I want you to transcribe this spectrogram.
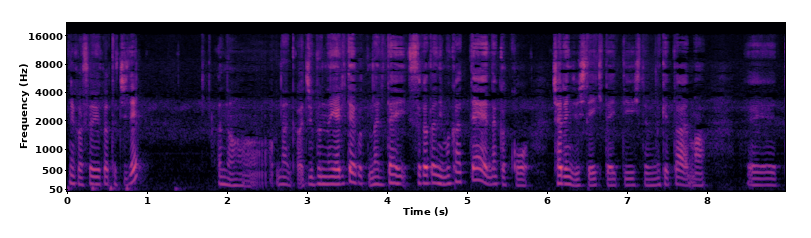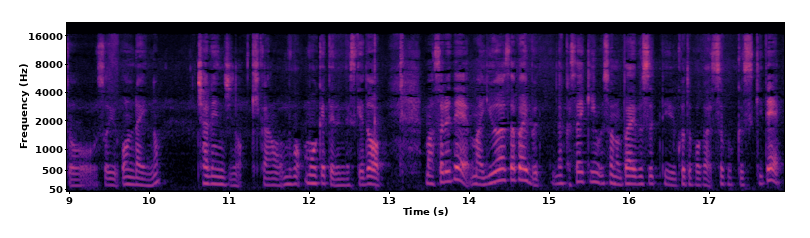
なんかそういう形であのなんか自分のやりたいことなりたい姿に向かってなんかこうチャレンジしていきたいっていう人に向けた、まあえーと、そういうオンラインのチャレンジの期間を設けてるんですけど、まあ、それで、まあ、You are the Vibe なんか最近そのバイブスっていう言葉がすごく好きで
